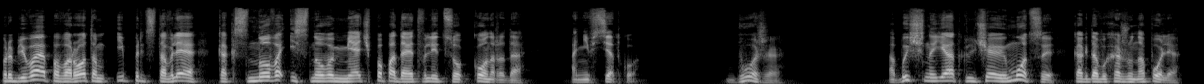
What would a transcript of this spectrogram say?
пробивая поворотом и представляя, как снова и снова мяч попадает в лицо Конрада, а не в сетку. Боже. Обычно я отключаю эмоции, когда выхожу на поле.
